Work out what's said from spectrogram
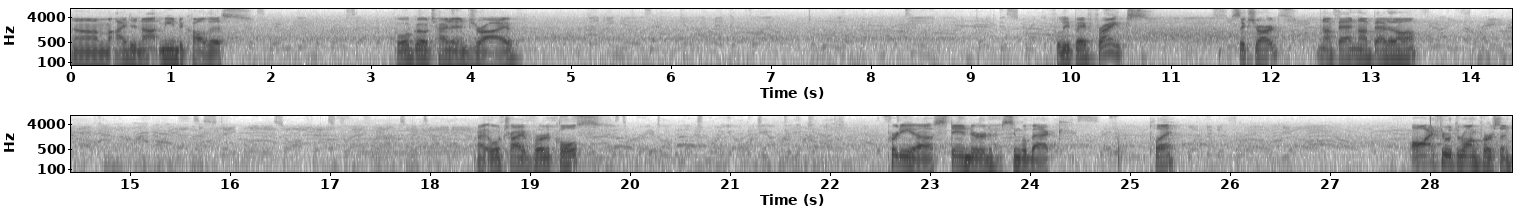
Um, I did not mean to call this. We'll go tight end drive. Felipe Franks, six yards. Not bad, not bad at all. All right, we'll try verticals. Pretty uh, standard single back play. Oh, I threw it the wrong person.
